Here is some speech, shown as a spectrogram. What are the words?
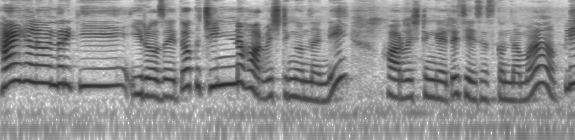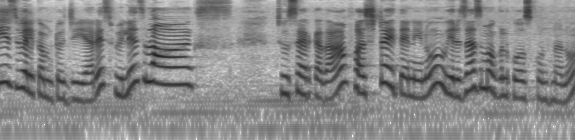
హాయ్ హలో అందరికీ. ఈరోజు అయితే ఒక చిన్న హార్వెస్టింగ్ ఉందండి. హార్వెస్టింగ్ అయితే చేసేసుకుందామా? Please welcome to GRS village blogs చూశారు కదా. ఫస్ట్ అయితే నేను విరజాజ్ మొగ్గలు కోసుకుంటున్నాను.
